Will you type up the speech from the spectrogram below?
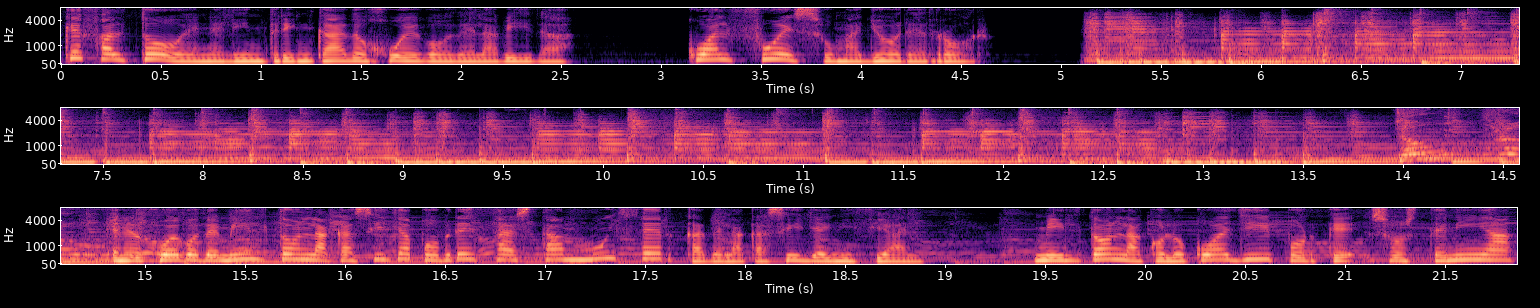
¿Qué faltó en el intrincado juego de la vida? ¿Cuál fue su mayor error? En el juego de Milton, la casilla pobreza está muy cerca de la casilla inicial. Milton la colocó allí porque sostenía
